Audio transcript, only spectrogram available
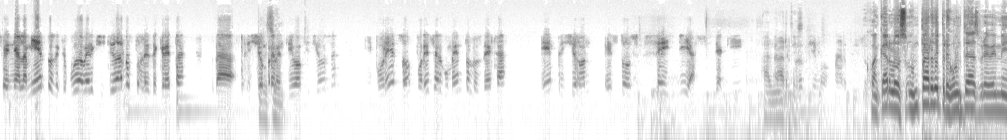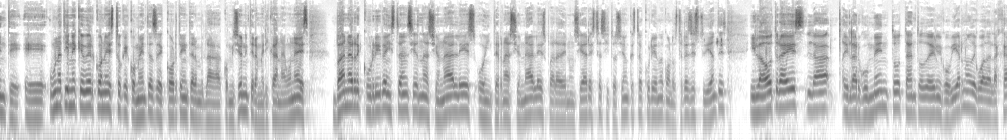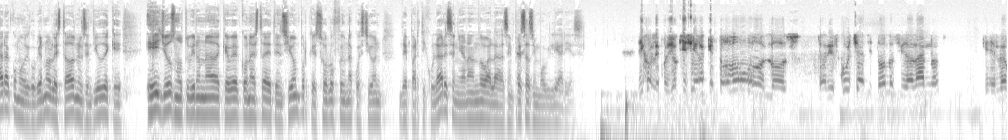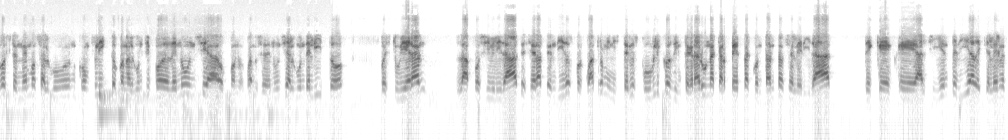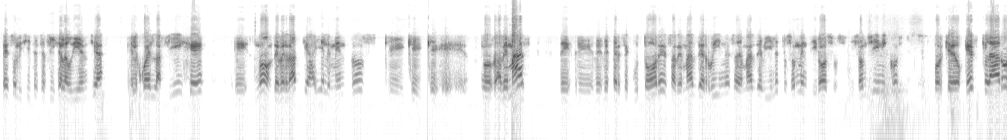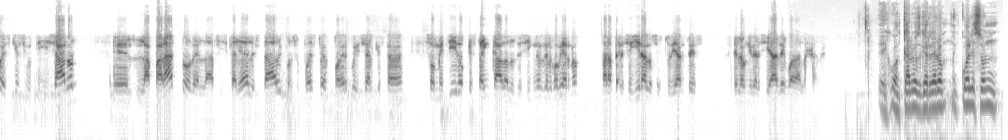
señalamientos de que pudo haber existido armas, pues les decreta la prisión. preventiva oficiosa. Y por eso, por ese argumento, los deja en prisión estos seis días de aquí al martes. Juan Carlos, un par de preguntas brevemente. Eh, una tiene que ver con esto que comentas de Corte la Comisión Interamericana. Una es, ¿van a recurrir a instancias nacionales o internacionales para denunciar esta situación que está ocurriendo con los tres estudiantes? Y la otra es la, el argumento tanto del gobierno de Guadalajara como del gobierno del Estado en el sentido de que ellos no tuvieron nada que ver con esta detención porque solo fue una cuestión de particulares señalando a las empresas inmobiliarias. Híjole, pues yo quisiera que todos los escuchas y todos los ciudadanos que luego tenemos algún conflicto con algún tipo de denuncia o cuando se denuncia algún delito, pues tuvieran la posibilidad de ser atendidos por cuatro ministerios públicos, de integrar una carpeta con tanta celeridad, de que eh, al siguiente día de que el MP solicite se fije la audiencia, el juez la fije. Eh, no, de verdad que hay elementos que, que, que eh, además de, de, persecutores, además de ruines, además de viles, pues son mentirosos y son cínicos, porque lo que es claro es que se utilizaron el aparato de la Fiscalía del Estado y por supuesto el Poder Judicial que está sometido, que está hincado a los designios del gobierno para perseguir a los estudiantes de la Universidad de Guadalajara. Eh, Juan Carlos Guerrero, ¿cuáles son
